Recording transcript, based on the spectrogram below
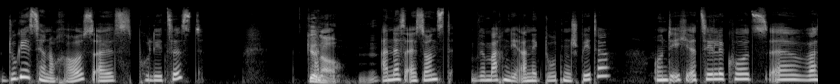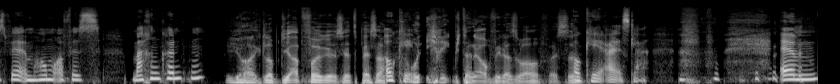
Du gehst ja noch raus als Polizist. Genau. An anders als sonst, wir machen die Anekdoten später und ich erzähle kurz, äh, was wir im Homeoffice machen könnten. Ja, ich glaube, die Abfolge ist jetzt besser. Okay. Und ich reg mich dann ja auch wieder so auf, weißt du? Okay, alles klar. ähm,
